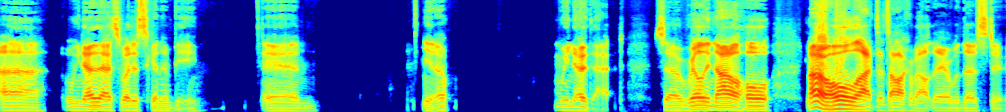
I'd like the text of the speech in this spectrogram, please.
Uh, we know that's what it's going to be, and you know, we know that. So really, not a whole, not a whole lot to talk about there with those two.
